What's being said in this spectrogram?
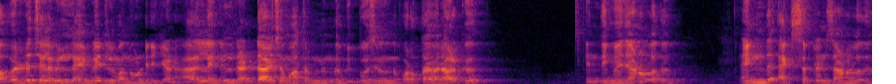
അവരുടെ ചെലവിൽ ലൈം ലൈറ്റിൽ വന്നുകൊണ്ടിരിക്കുകയാണ്. അതല്ലെങ്കിൽ രണ്ടാഴ്ച മാത്രം നിന്ന് ബിഗ് ബോസിൽ നിന്ന് പുറത്തായ ഒരാൾക്ക് എന്ത് ഇമേജ് ആണുള്ളത്? എന്ത് അക്സെപ്റ്റൻസ് ആണുള്ളത്?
